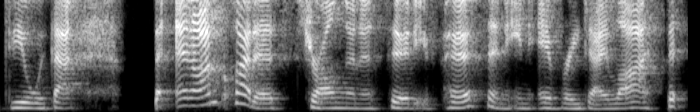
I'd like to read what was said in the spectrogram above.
deal with that. But, and I'm quite a strong and assertive person in everyday life. But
